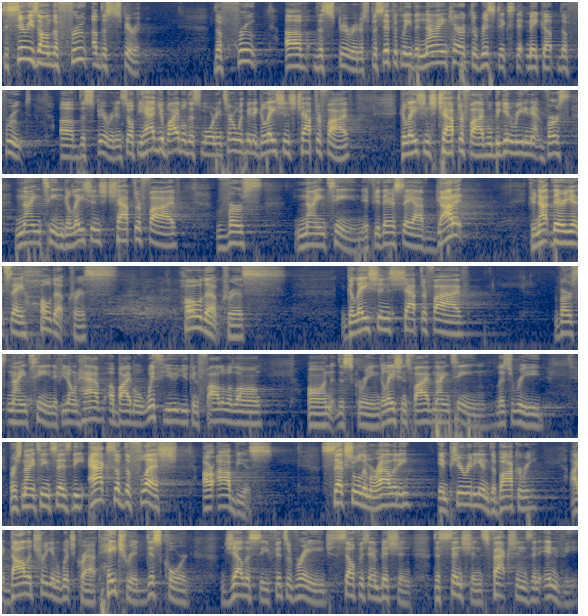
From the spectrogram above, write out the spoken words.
It's a series on the fruit of the Spirit. The fruit of the Spirit, or specifically the nine characteristics that make up the fruit of the Spirit. And so, if you have your Bible this morning, turn with me to Galatians chapter 5. Galatians chapter 5, we'll begin reading at verse 19. Galatians chapter 5, verse 19. If you're there, say, I've got it. If you're not there yet, say, Hold up, Chris. Hold up, Chris. Galatians chapter 5, verse 19. If you don't have a Bible with you, you can follow along on the screen. Galatians 5:19. Let's read. Verse 19 says, "The acts of the flesh are obvious: sexual immorality, impurity and debauchery, idolatry and witchcraft, hatred, discord, jealousy, fits of rage, selfish ambition, dissensions, factions and envy."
